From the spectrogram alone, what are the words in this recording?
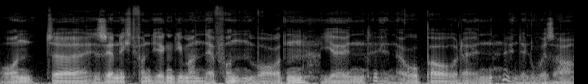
und äh, ist ja nicht von irgendjemandem erfunden worden, hier in, in Europa oder in, in, den USA.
